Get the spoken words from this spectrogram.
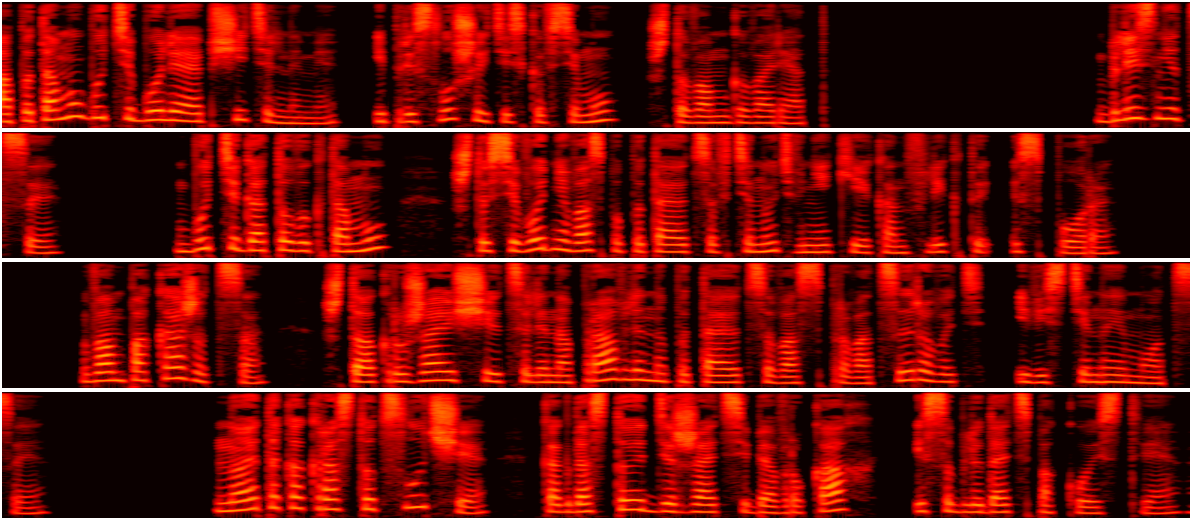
А потому будьте более общительными и прислушайтесь ко всему, что вам говорят. Близнецы. Будьте готовы к тому, что сегодня вас попытаются втянуть в некие конфликты и споры. Вам покажется, что окружающие целенаправленно пытаются вас спровоцировать и вести на эмоции. Но это как раз тот случай, когда стоит держать себя в руках и соблюдать спокойствие.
